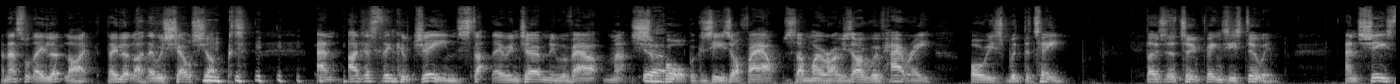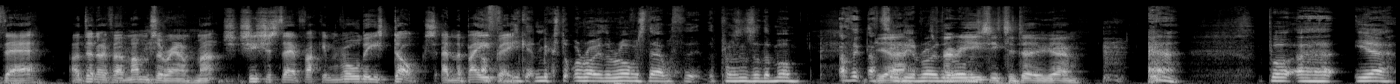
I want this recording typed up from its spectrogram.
And that's what they look like. They look like they were shell shocked. and I just think of Jean stuck there in Germany without much Yeah. support because he's off out somewhere. He's either with Harry or he's with the team. Those are the two things he's doing. And she's there. I don't know if her mum's around much. She's just there fucking with all these dogs and the baby. you're getting mixed up with Roy the Rovers there with the, the presence of the mum. I think that's yeah, only in Roy the very Rovers. easy to do, yeah. But uh, yeah,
